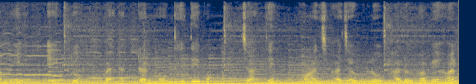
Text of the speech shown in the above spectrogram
আমি একটু ব্যাটারটার মধ্যে দেব যাতে মাছ ভাজাগুলো ভালোভাবে হয়।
